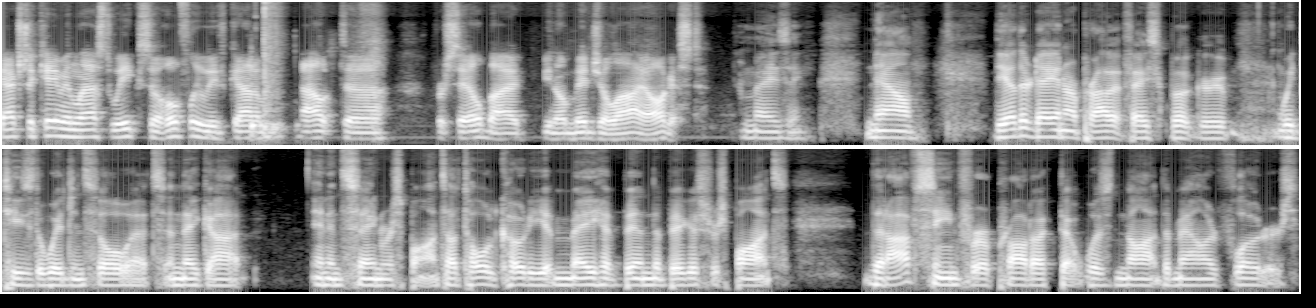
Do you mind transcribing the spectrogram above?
actually came in last week. So hopefully we've got them out uh, for sale by, you know, mid July, August. Amazing. Now, the other day in our private Facebook group, we teased the Widgeon silhouettes and they got an insane response. I told Cody it may have been the biggest response that I've seen for a product that was not the Mallard floaters.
